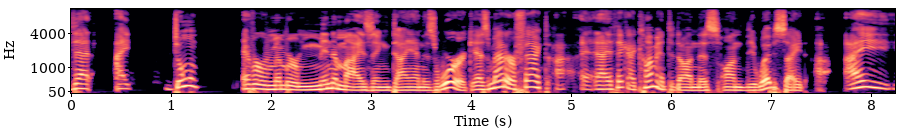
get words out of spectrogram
that I don't ever remember minimizing Diana's work. As a matter of fact, I, I think I commented on this on the website. I, I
